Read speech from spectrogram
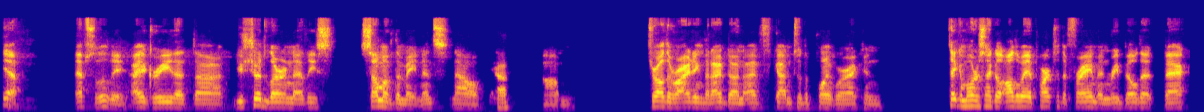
Yeah, absolutely. I agree that uh, you should learn at least some of the maintenance. Now, Yeah. um, through all the riding that I've done, I've gotten to the point where I can take a motorcycle all the way apart to the frame and rebuild it back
